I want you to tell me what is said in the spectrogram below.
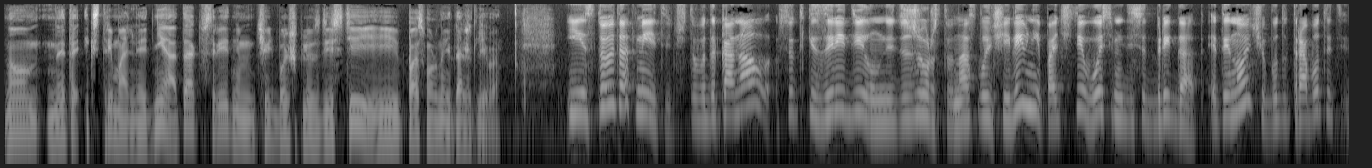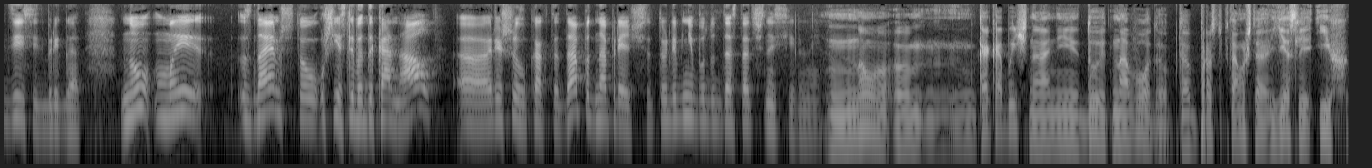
Но это экстремальные дни, а так в среднем чуть больше плюс 10 и пасмурно и дождливо. И стоит отметить, что водоканал все-таки зарядил на дежурство на случай ливней почти 80 бригад. Этой ночью будут работать 10 бригад. Ну, мы знаем, что уж если водоканал э, решил как-то да, поднапрячься, то ливни будут достаточно сильные. Ну, э, как обычно, они дуют на воду. Просто потому что если их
